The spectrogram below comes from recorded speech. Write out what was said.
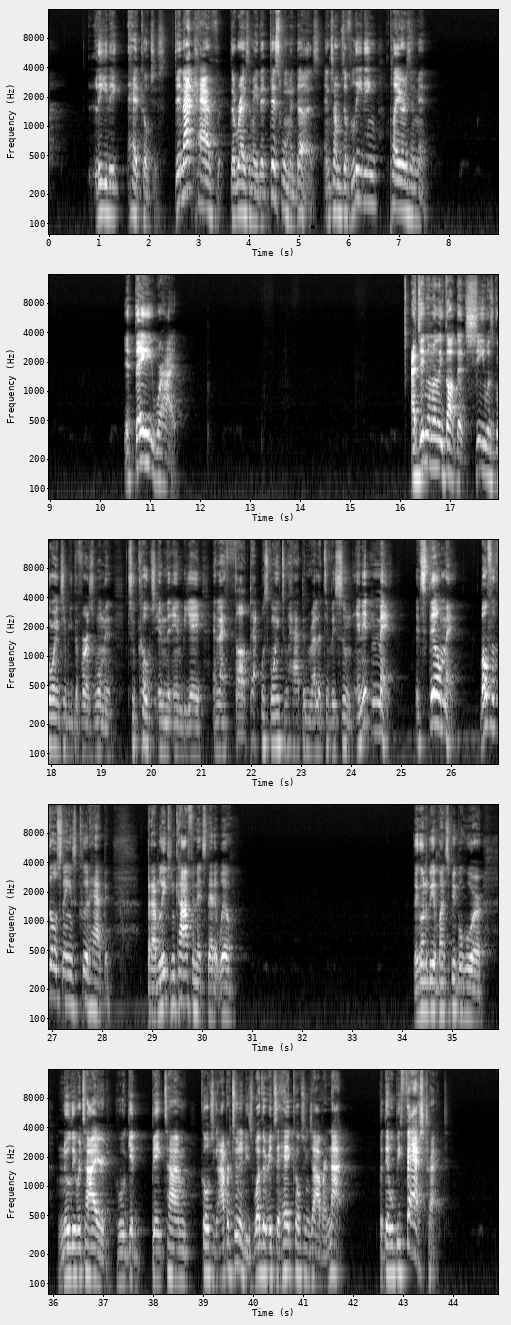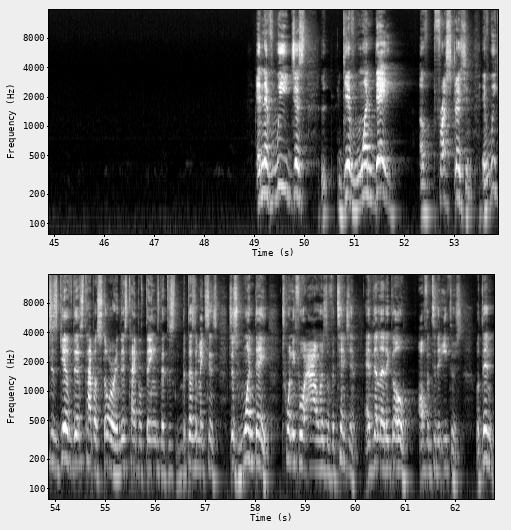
leading head coaches, did not have the resume that this woman does in terms of leading players and men. If they were hired, I genuinely thought that she was going to be the first woman to coach in the NBA, and I thought that was going to happen relatively soon. And it may. It still may. Both of those things could happen. But I'm leaking confidence that it will. They're going to be a bunch of people who are newly retired, who will get big time coaching opportunities, whether it's a head coaching job or not. But they will be fast tracked. And if we just give one day of frustration, if we just give this type of story, and this type of things that this, doesn't make sense, just one day, 24 hours of attention, and then let it go off into the ethers, well, then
